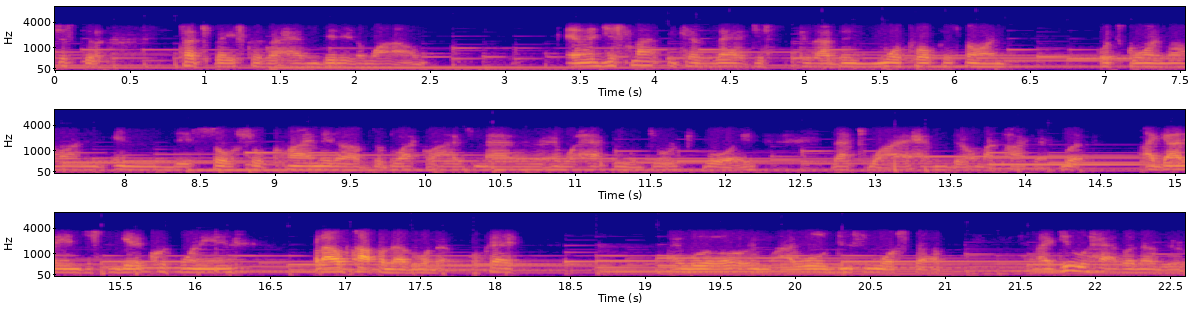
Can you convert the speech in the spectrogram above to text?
just to touch base because I haven't did it in a while. And it's just not because of that, just because I've been more focused on what's going on in the social climate of the Black Lives Matter and what happened with George Floyd. That's why I haven't been on my podcast. But I got in just to get a quick one in. But I'll pop another one up, okay? I will, and I will do some more stuff. I do have another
